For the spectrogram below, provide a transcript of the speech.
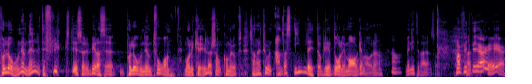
polonium den är lite flyktig så det bildas eh, polonium 2-molekyler som kommer upp. Så han hade troligen andats in lite och blev dålig i magen av det. Ja. Men inte värre än så. Han fick diarré.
